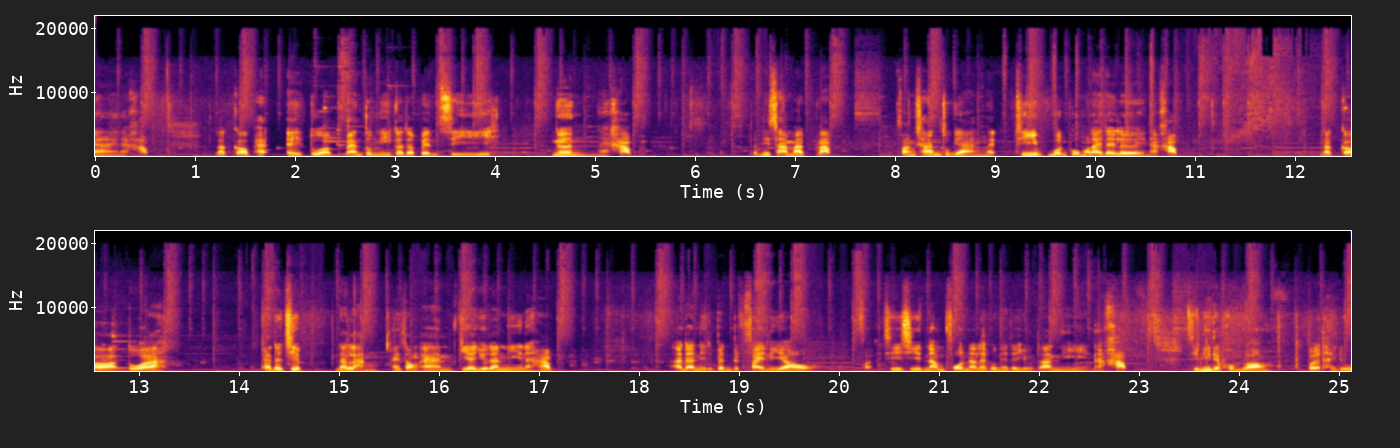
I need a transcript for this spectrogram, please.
ง่าย ๆนะครับ แล้วก็แผ่นไอตัวแป้นตรงนี้ก็จะเป็นสีเงินนะครับ ตัวนี้สามารถปรับฟังก์ชันทุกอย่างในที่บนพวงมาลัยได้เลยนะครับ แล้วก็ตัว paddle shift ด้านหลังให้ 2อันเกียร์อยู่ด้านนี้นะครับอ่าด้านนี้จะเป็นเป็นไฟเลี้ยวที่ฉีดน้ำฝนอะไรพวกนี้จะอยู่ด้านนี้นะครับ ทีนี้เดี๋ยวผมลองเปิดให้ดู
